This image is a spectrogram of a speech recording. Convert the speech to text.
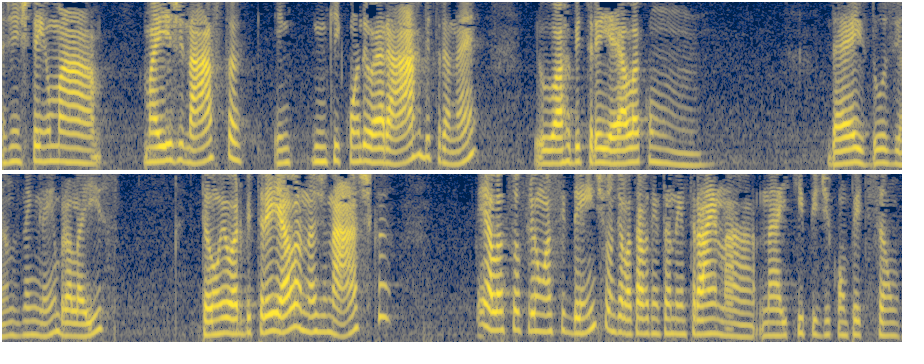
A gente tem uma, uma ex-ginasta em, em, que quando eu era árbitra, né? Eu arbitrei ela com 10, 12 anos, nem lembro, a Laís. Então eu arbitrei ela na ginástica ela sofreu um acidente onde ela estava tentando entrar na, na, equipe de competição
